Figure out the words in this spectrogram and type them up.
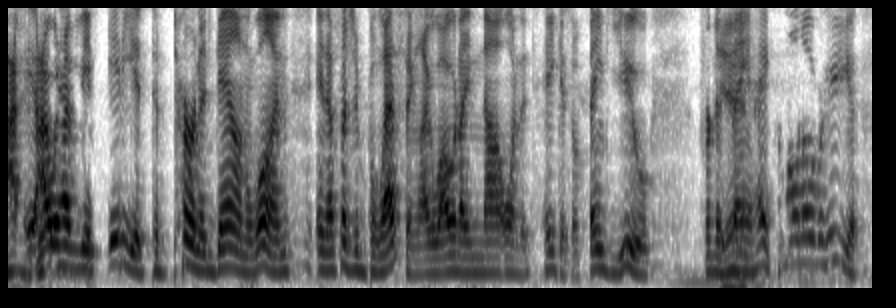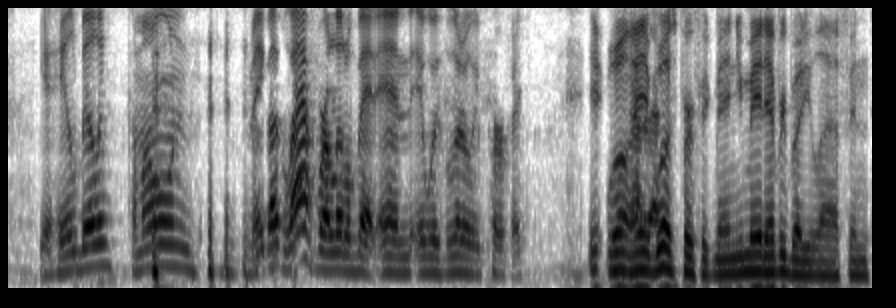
I, I would have to be an idiot to turn it down, one, and that's such a blessing. Like, why would I not want to take it? So, thank you for just Yeah. saying, "Hey, come on over here, you, you hillbilly. Come on, make us laugh for a little bit." And it was literally perfect. It, well, it was perfect, man. You made everybody laugh, and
